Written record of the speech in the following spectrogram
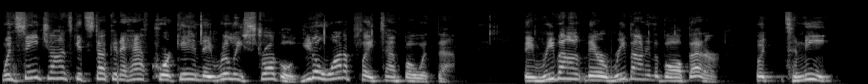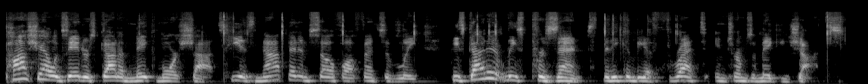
When St. John's gets stuck in a half court game, they really struggle. You don't want to play tempo with them. They rebound, they're rebounding the ball better. But to me, Posh Alexander's got to make more shots. He has not been himself offensively. He's got to at least present that he can be a threat in terms of making shots.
